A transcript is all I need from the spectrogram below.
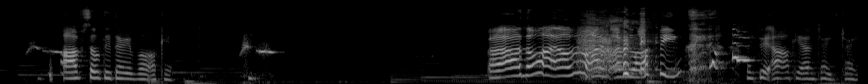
Absolutely terrible. Okay. Ah, no, I, I'm, I'm, I'm laughing. wait, wait, ah, okay, I'm trying, trying.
